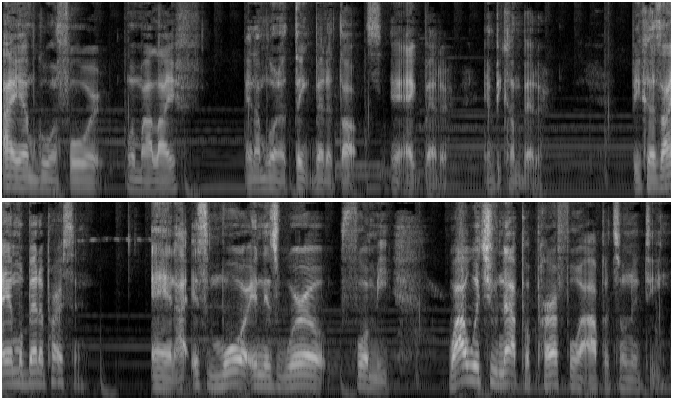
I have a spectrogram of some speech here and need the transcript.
I am going forward with my life and I'm going to think better thoughts and act better and become better because I am a better person. And I, it's more in this world for me. Why would you not prepare for an opportunity?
